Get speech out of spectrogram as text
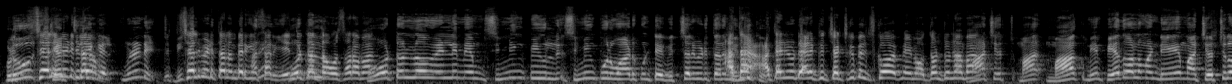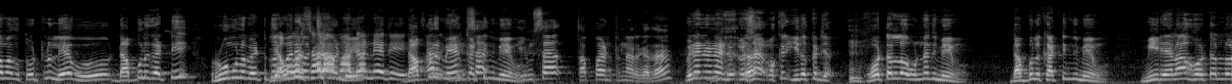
ఇప్పుడు విచ్చలవిడితనం- పెరిగింది సార్ అవసరమా? హోటల్లో వెళ్ళి మేము స్విమ్మింగ్ పూల్ స్విమ్మింగ్ పూల్ వాడుకుంటే విచ్చలవిడితనం అతను డైరెక్ట్ చర్చికి పిలుచుకో మేము వద్దంటున్నామా? మా చర్చ్ మా మాకు మేము పేదవాళ్ళం అండి మా చర్చిలో మాకు తొట్లు లేవు డబ్బులు కట్టి రూములు పెట్టుకుని? డబ్బులు మేము కట్టింది మేము. హింస తప్ప అంటున్నారు కదా. వినండి వినండి సార్, ఒక ఇది ఒకటి హోటల్లో ఉన్నది మేము డబ్బులు కట్టింది మేము. మీరు ఎలా హోటల్లో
